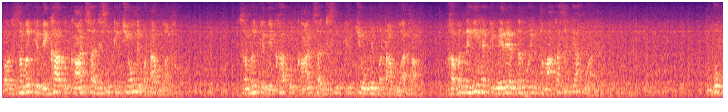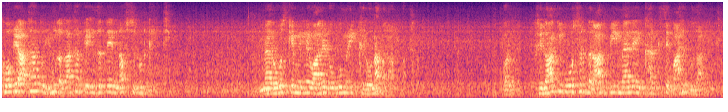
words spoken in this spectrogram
और संभल के देखा तो कांच सा जिसम किरचियों में बटा हुआ था। संभल के देखा तो कान सा जिसम किरचियों में बटा हुआ था। खबर नहीं है कि मेरे अंदर वो एक धमाका सा क्या हुआ? था वो खो गया था तो यूँ लगा था कि इज़्ज़त नफ्स लुट गई थी। मैं रोज के मिलने वाले लोगों में एक खिलौना बना हुआ था। और खिजा की वो सर्द रात भी मैंने घर से बाहर गुजार दी थी।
